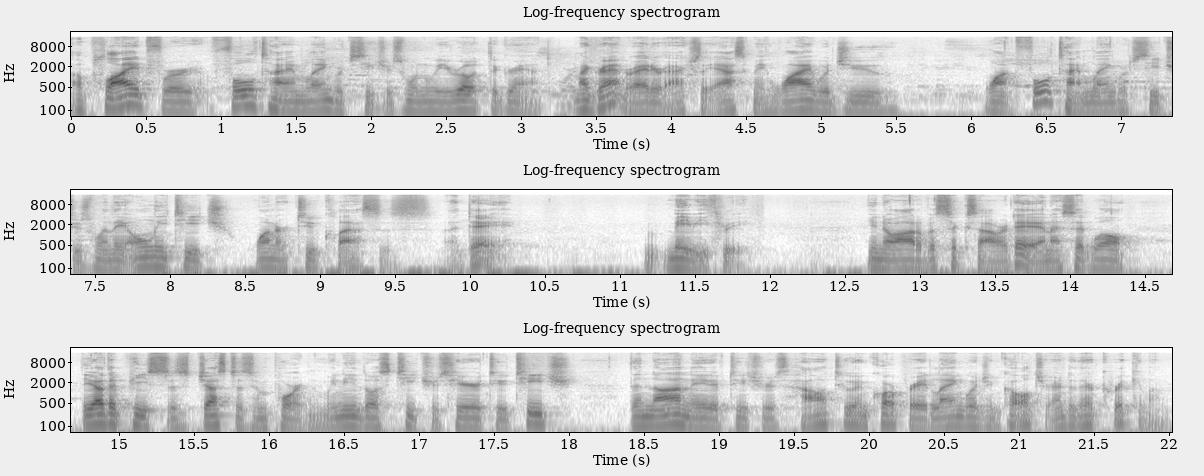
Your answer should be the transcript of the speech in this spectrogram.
applied for full-time language teachers when we wrote the grant. My grant writer actually asked me, why would you want full-time language teachers when they only teach one or two classes a day, maybe three, you know, out of a six-hour day? And I said, well, the other piece is just as important. We need those teachers here to teach the non-native teachers how to incorporate language and culture into their curriculum.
